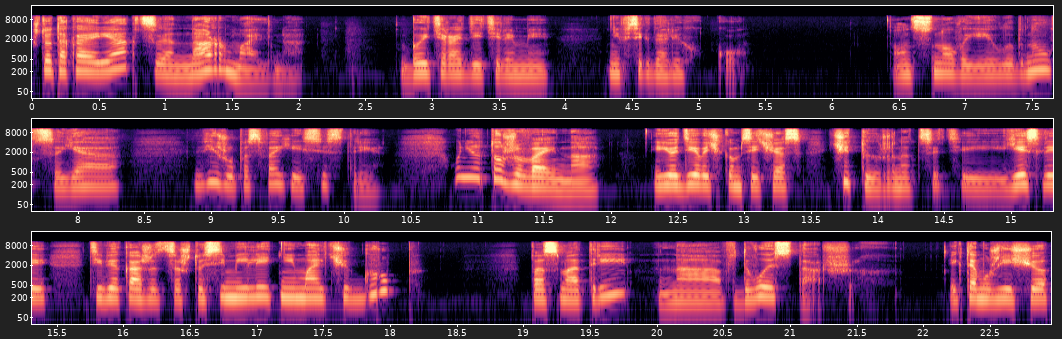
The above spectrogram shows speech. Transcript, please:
что такая реакция нормальна. Быть родителями не всегда легко. Он снова ей улыбнулся. Я вижу по своей сестре. У нее тоже война. Ее девочкам сейчас 14. И если тебе кажется, что семилетний мальчик груб, посмотри на вдвое старших. И к тому же еще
